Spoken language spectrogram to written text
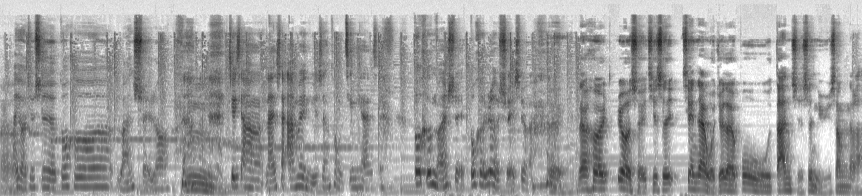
呃，还有就是多喝暖水咯，嗯。就像男生安慰女生痛经一样子，多喝暖水，多喝热水是吧？对，那喝热水其实现在我觉得不单只是女生的啦，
